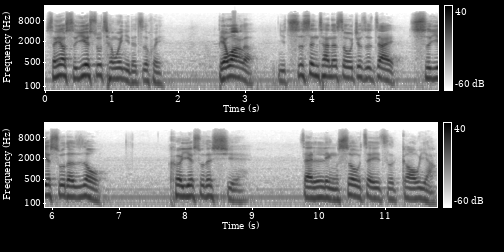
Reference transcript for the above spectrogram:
神要使耶稣成为你的智慧。别忘了，你吃圣餐的时候就是在吃耶稣的肉，喝耶稣的血，在领受这一只羔羊，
